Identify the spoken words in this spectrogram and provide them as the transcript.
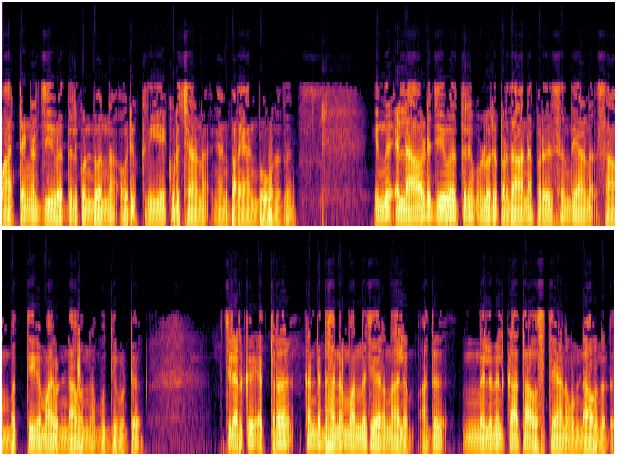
മാറ്റങ്ങൾ ജീവിതത്തിൽ കൊണ്ടുവന്ന ഒരു ക്രിയയെക്കുറിച്ചാണ് ഞാൻ പറയാൻ പോകുന്നത്. ഇന്ന് എല്ലാവരുടെ ജീവിതത്തിലും ഉള്ളൊരു പ്രധാന പ്രതിസന്ധിയാണ് സാമ്പത്തികമായി ഉണ്ടാകുന്ന ബുദ്ധിമുട്ട്. ചിലർക്ക് എത്ര കണ്ട് ധനം വന്നു ചേർന്നാലും അത് നിലനിൽക്കാത്ത അവസ്ഥയാണ് ഉണ്ടാവുന്നത്.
